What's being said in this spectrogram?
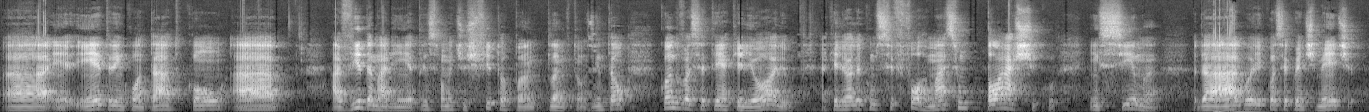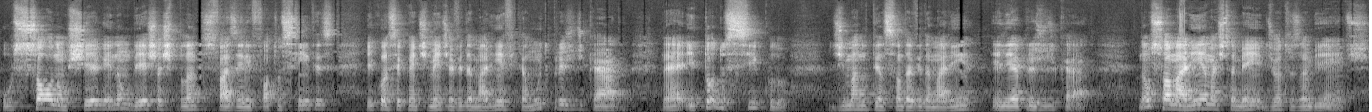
ah, entrem em contato com a, a vida marinha, principalmente os fitoplânctons. Então, quando você tem aquele óleo, aquele óleo é como se formasse um plástico em cima da água e, consequentemente, o sol não chega e não deixa as plantas fazerem fotossíntese e, consequentemente, a vida marinha fica muito prejudicada. Né? E todo o ciclo de manutenção da vida marinha ele é prejudicado. Não só marinha, mas também de outros ambientes.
